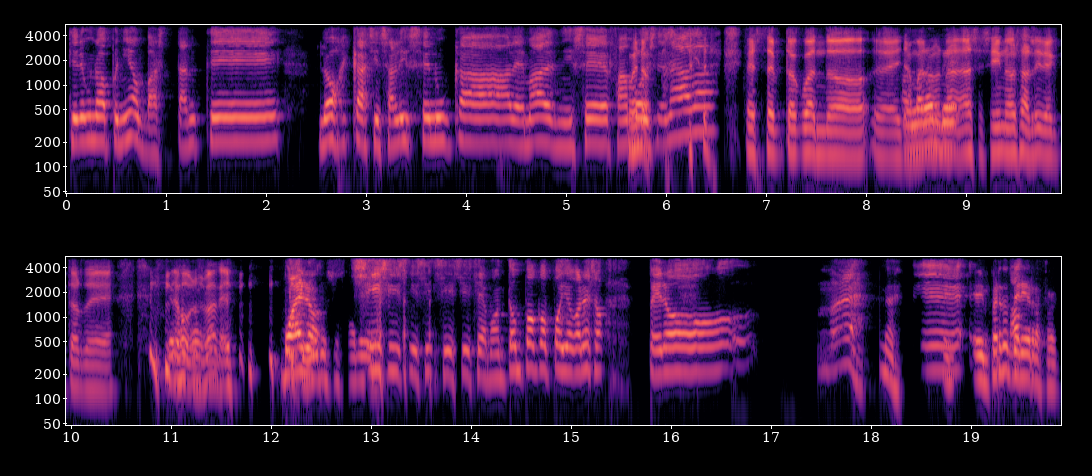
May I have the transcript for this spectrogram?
tienen una opinión bastante lógica sin salirse nunca de mal ni ser fanboys de nada. Excepto cuando eh, llamaron asesinos al director de, Volkswagen. Bueno, sí, sí, sí, sí, sí, sí, se montó un poco pollo con eso, pero... Eh, en, parte tenía razón.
